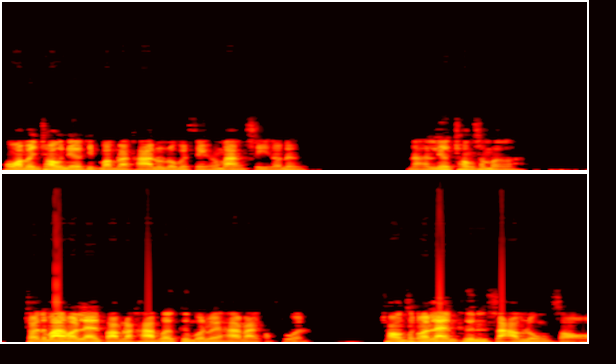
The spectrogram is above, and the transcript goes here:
เพราะว่าเป็นช่องเดียวที่ปรับราคาลดลงเป็นเสียงข้างมากสี่ต่อหนึ่งนะเรียกช่องเสมอ ช่องบ้านฮอลแลนด์ปรับราคาเพิ่มขึ้นหมดเลยห้ารายครบถ้วน ช่องสกอตแลนด์ขึ้นสามลงสอง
